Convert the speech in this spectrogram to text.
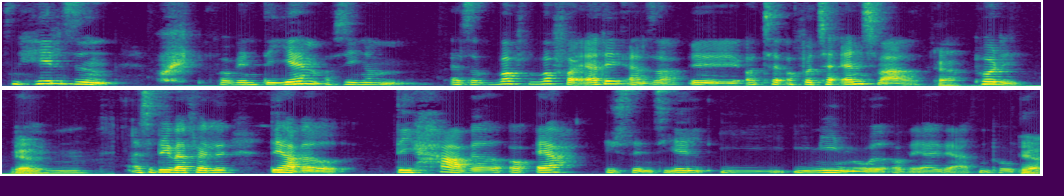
sådan hele tiden få vendt det hjem og sige, "Nå, men, altså, hvor, hvorfor er det? Altså, øh, og, tage, og få tage ansvaret Ja. på det. Ja. Øhm, altså det er i hvert fald, det har været, det har været og er essentielt i, i min måde at være i verden på. Ja.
